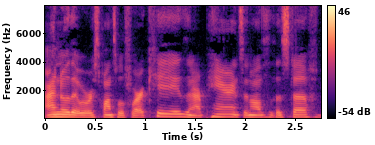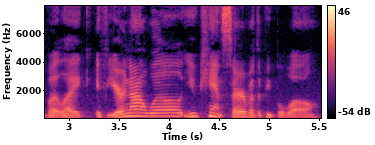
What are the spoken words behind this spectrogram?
I know that we're responsible for our kids and our parents and all this other stuff, but like, if you're not well, you can't serve other people well.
